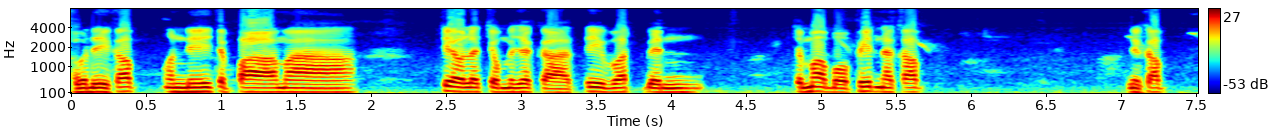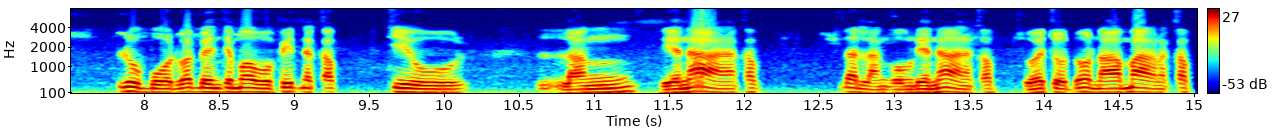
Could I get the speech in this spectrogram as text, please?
สวัสดีครับวันนี้จะพามาเที่ยวและชมบรรยากาศที่วัดเบญจมาบพิตรนะครับนี่ครับ รูปโบสถ์วัดเบญจมาบพิตรนะครับที่อยู่หลังเรียญหน้านะครับ ด้านหลังของเรียญหน้านะครับ สวยสดงดงามมากนะครับ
